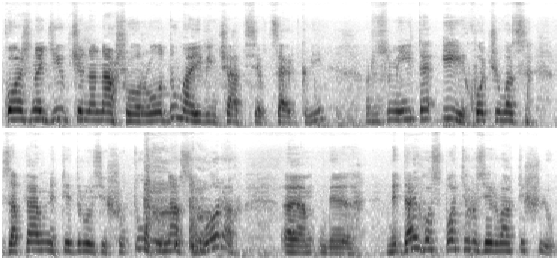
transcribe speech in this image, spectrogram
Кожна дівчина нашого роду має вінчатися в церкві. Розумієте? І хочу вас запевнити, друзі, що тут у нас в горах е, е, не дай Господь розірвати шлюб.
